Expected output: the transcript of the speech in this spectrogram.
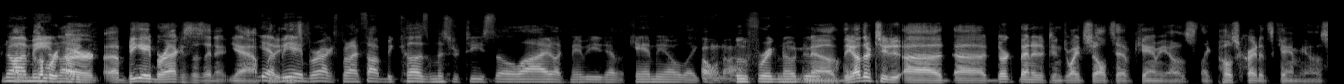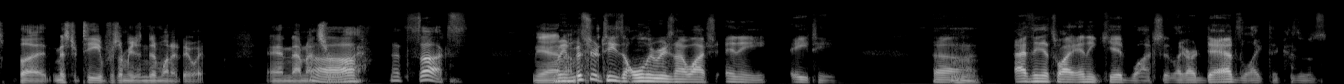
No, uh, I mean, Cobra- like, or, uh, B.A. Baracus is in it. Yeah. yeah, but B.A. he's- Baracus, but I thought because Mr. T's still alive, like maybe he'd have a cameo, like Oh no. Lou Ferrigno did. No, the other two, uh, uh, Dirk Benedict and Dwight Schultz have cameos, like post credits cameos, but Mr. T for some reason didn't want to do it, and I'm not sure Aw, why. That sucks. Yeah, I mean, no. Mr. T's the only reason I watched any A team. Uh, Mhm. I think that's why any kid watched it. Like our dads liked it because it was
